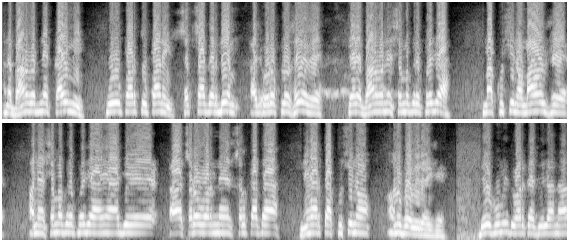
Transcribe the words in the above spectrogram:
અને ભાણવરને કાયમી પૂરું પાડતું પાણી સતસાગર ડેમ આજ ઓવરફ્લો થયો છે, ત્યારે ભાણવડની સમગ્ર પ્રજામાં ખુશીનો માહોલ છે અને સમગ્ર પ્રજા અહીંયા આજે આ સરોવરને સલકાતા, નિહાળતા, ખુશીનો અનુભવી રહી છે. દેવભૂમિ દ્વારકા જિલ્લાના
